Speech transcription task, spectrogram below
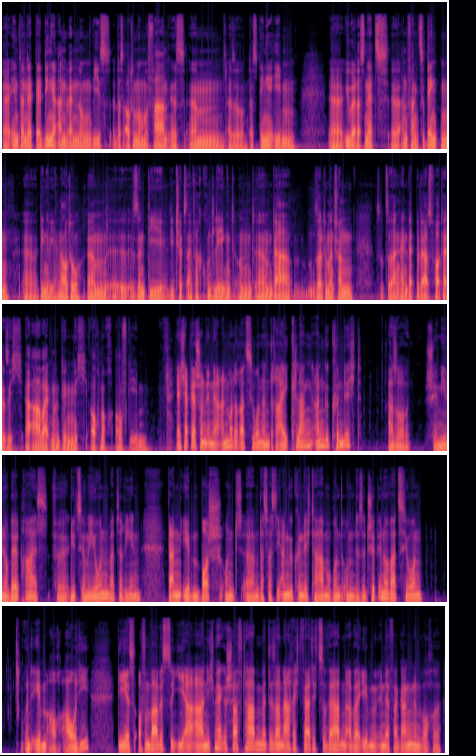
äh, Internet der Dinge Anwendungen, wie es das autonome Fahren ist. Ähm, also dass Dinge eben äh, über das Netz äh, anfangen zu denken, äh, Dinge wie ein Auto, ähm, äh, sind die, die Chips einfach grundlegend. Und ähm, da sollte man schon sozusagen einen Wettbewerbsvorteil sich erarbeiten und den nicht auch noch aufgeben. Ja, ich habe ja schon in der Anmoderation einen Dreiklang angekündigt. Also Chemie-Nobelpreis für Lithium-Ionen-Batterien, dann eben Bosch und ähm, das, was die angekündigt haben rund um diese Chip-Innovation und eben auch Audi, die es offenbar bis zur IAA nicht mehr geschafft haben, mit dieser Nachricht fertig zu werden, aber eben in der vergangenen Woche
